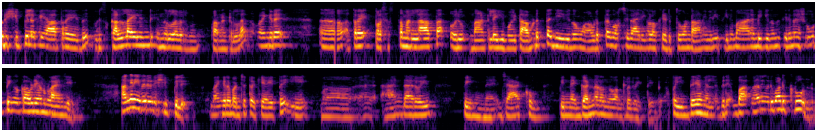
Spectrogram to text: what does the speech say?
ഒരു ഷിപ്പിലൊക്കെ യാത്ര ചെയ്ത് ഒരു സ്കൾ ഐലൻഡ് എന്നുള്ള പറഞ്ഞിട്ടുള്ള ഭയങ്കര അത്ര പ്രശസ്തമല്ലാത്ത ഒരു നാട്ടിലേക്ക് പോയിട്ട് അവിടുത്തെ ജീവിതവും അവിടുത്തെ കുറച്ച് കാര്യങ്ങളൊക്കെ എടുത്തുകൊണ്ടാണ് ഇവർ ഈ സിനിമ ആരംഭിക്കുന്നത്. സിനിമ ഷൂട്ടിംഗ് ഒക്കെ അവിടെയാണ് പ്ലാൻ ചെയ്യുന്നത്. അങ്ങനെ ഇവരൊരു ഷിപ്പിൽ ഭയങ്കര ബഡ്ജറ്റൊക്കെ ആയിട്ട് ഈ ആൻഡാരോയും പിന്നെ ജാക്കും പിന്നെ ഗണ്ണർ എന്ന് പറഞ്ഞിട്ടുള്ള വ്യക്തിയുണ്ട്. അപ്പോൾ ഇദ്ദേഹം എല്ലാം ഇവർ വേറെ ഒരുപാട് ക്രൂ ഉണ്ട്.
